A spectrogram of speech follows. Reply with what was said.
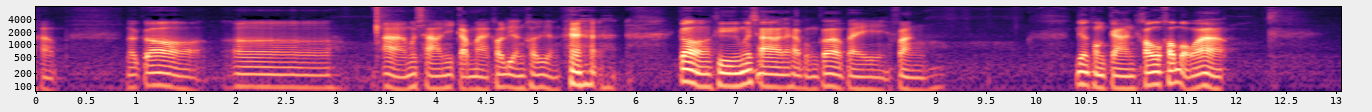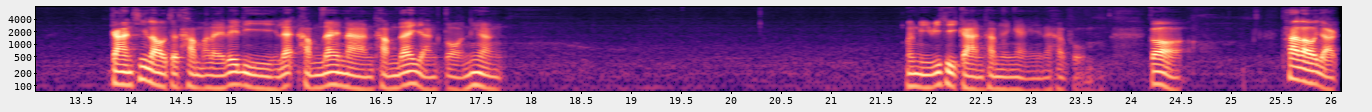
นะครับ แล้วก็เอ่าเมื่อเช้านี้กลับมาเข้าเรื่องเข้าเรื่อง ก็คือเมื่อเช้านะครับ ผมก็ไปฟังเรื่องของการเขาเขาบอกว่า การที่เราจะทำอะไรได้ดี และทำได้นานทำได้อย่างต่อเนื่อง มันมีวิธีการทำยังไงนะครับ ผมก็ ถ้าเราอยาก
